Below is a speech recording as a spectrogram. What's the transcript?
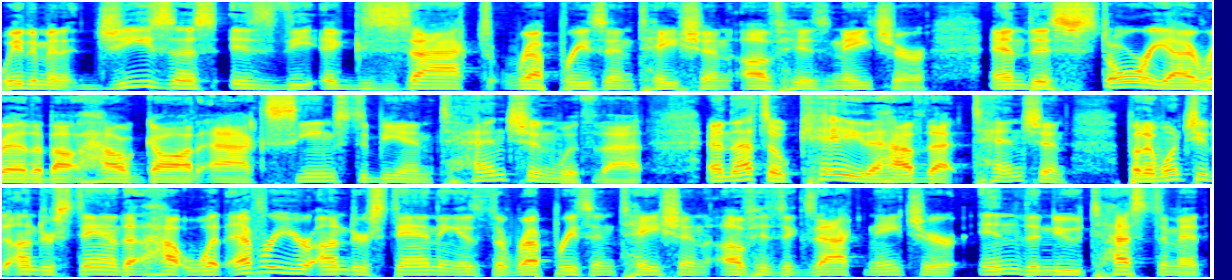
wait a minute, Jesus is the exact representation of his nature. And this story I read about how God acts seems to be in tension with that. And that's okay to have that tension. But I want you to understand that how, whatever your understanding is the representation of his exact nature in the New Testament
